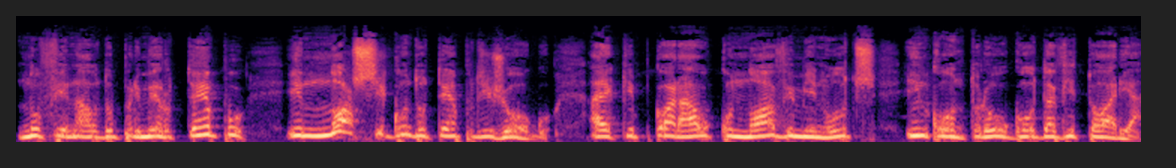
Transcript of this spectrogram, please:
no final do primeiro tempo e no segundo tempo de jogo. A equipe coral, com nove minutos, encontrou o gol da vitória.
